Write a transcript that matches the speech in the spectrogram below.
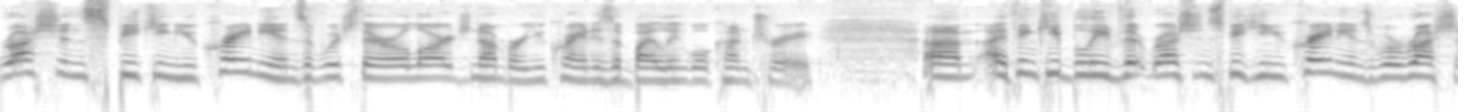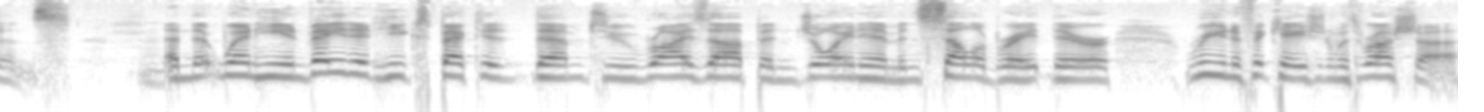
Russian speaking Ukrainians, of which there are a large number, Ukraine is a bilingual country. Um, I think he believed that Russian speaking Ukrainians were Russians. And that when he invaded, he expected them to rise up and join him and celebrate their reunification with Russia.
